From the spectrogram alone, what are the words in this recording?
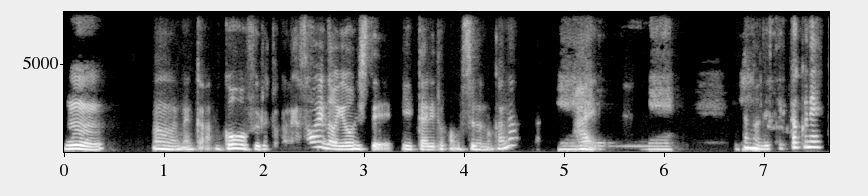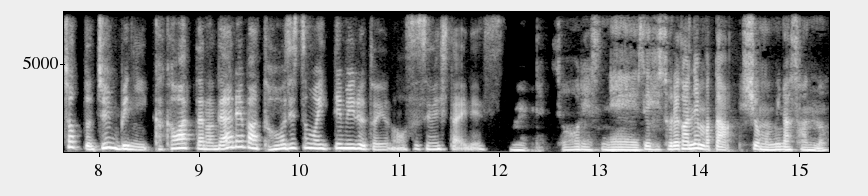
うん。うん、なんかゴーフルとか、そういうのを用意していったりとかもするのかな。はいねなので、せっかくね、ちょっと準備に関わったのであれば、当日も行ってみるというのをお勧めしたいです。うん、そうですね。ぜひそれがね、また秘書の皆さんの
